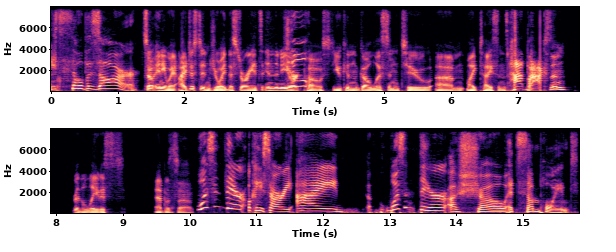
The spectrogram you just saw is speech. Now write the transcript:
It's so bizarre. So anyway, I just enjoyed the story. It's in the New You York know- Post. You can go listen to um, Mike Tyson's Hot Boxing for the latest episode. Wasn't there? Okay, sorry. I wasn't there a show at some point,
